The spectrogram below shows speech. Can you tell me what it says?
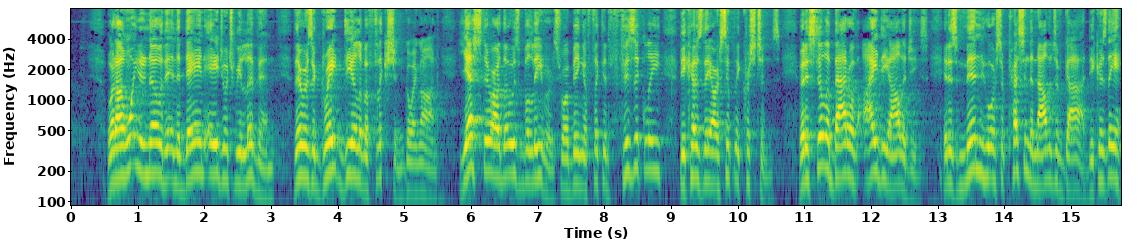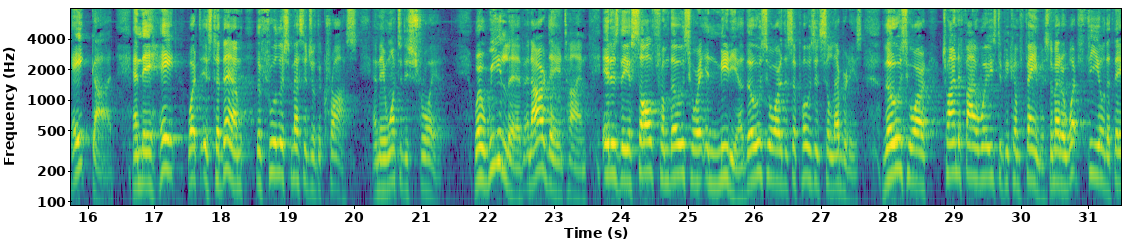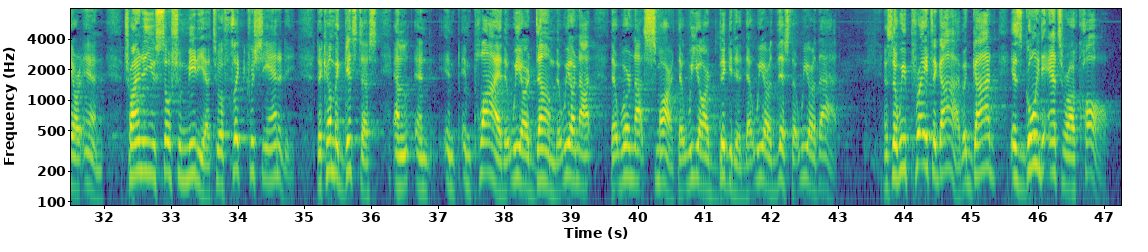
What I want you to know that in the day and age which we live in, there is a great deal of affliction going on. Yes, there are those believers who are being afflicted physically because they are simply Christians. But it's still a battle of ideologies. It is men who are suppressing the knowledge of God because they hate God and they hate what is to them the foolish message of the cross and they want to destroy it. Where we live in our day and time, it is the assault from those who are in media, those who are the supposed celebrities, those who are trying to find ways to become famous, no matter what field that they are in, trying to use social media to afflict Christianity, to come against us and, and, and imply that we are dumb, that we are not, that we're not smart, that we are bigoted, that we are this, that we are that. And so we pray to God, but God is going to answer our call.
